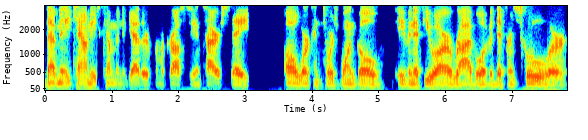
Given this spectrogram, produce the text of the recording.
that many counties coming together from across the entire state all working towards one goal, even if you are a rival of a different school or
